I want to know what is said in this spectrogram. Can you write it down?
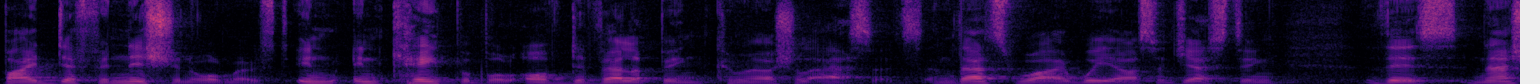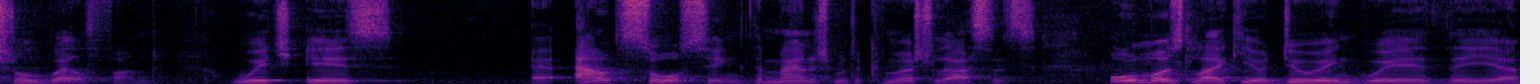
by definition almost in, incapable of developing commercial assets. And that's why we are suggesting this National Wealth Fund, which is uh, outsourcing the management of commercial assets, almost like you're doing with the, uh,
